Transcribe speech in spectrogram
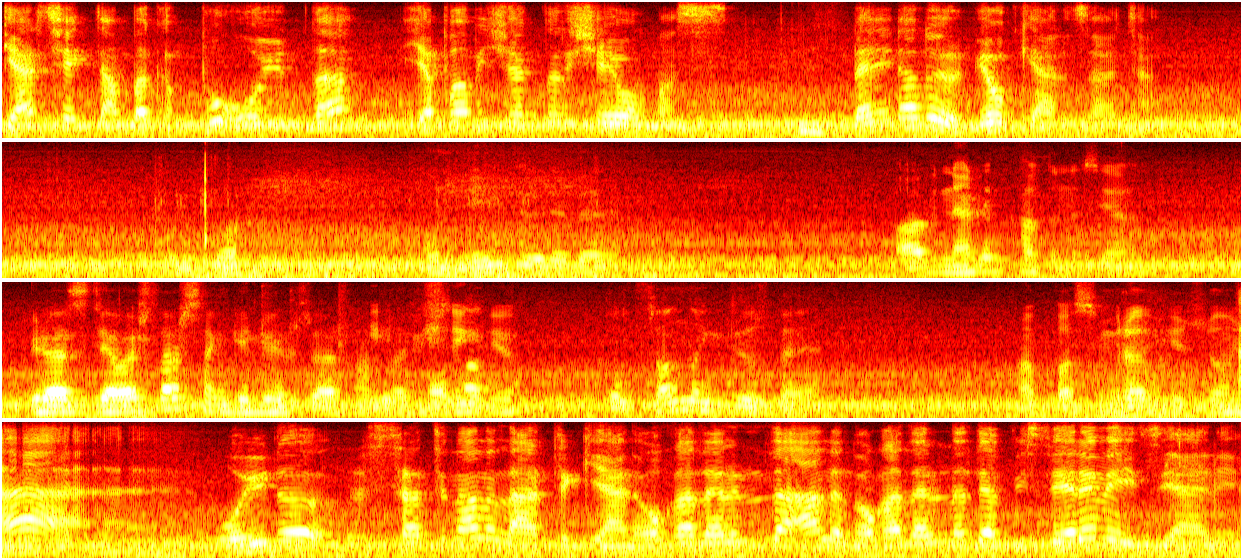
gerçekten bakın bu oyunda yapamayacakları şey olmaz. Ben inanıyorum. Yok yani zaten. Allah. O neydi öyle be? Abi nerede kaldınız ya? Biraz yavaşlarsan geliyoruz Erhan Bey. 70'te Vallahi- gidiyor. 90'la gidiyoruz be. Abi basın biraz 110 Ha, oyunu satın alın artık yani. O kadarını da alın. O kadarını da biz veremeyiz yani.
